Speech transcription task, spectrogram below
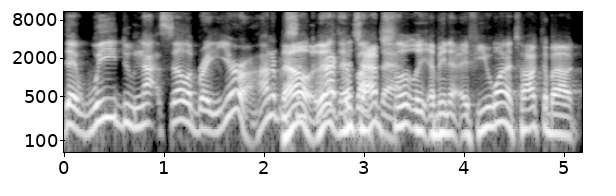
that we do not celebrate. You're 100% No, that, that's about that. absolutely. I mean, if you want to talk about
